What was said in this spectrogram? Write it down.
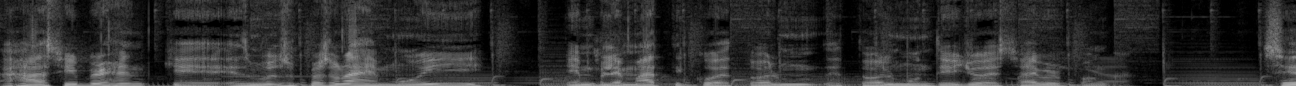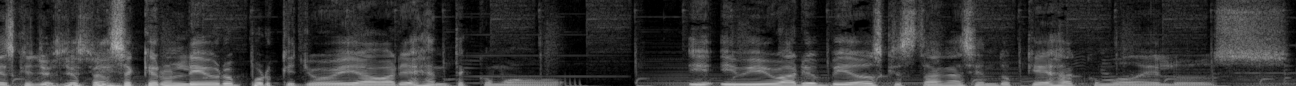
ajá, Silverhand, que es, un personaje muy emblemático de todo el, de todo el mundillo de Cyberpunk. Sí, es que yo, yo pensé que era un libro porque yo veía a varias gente como y, vi varios videos que estaban haciendo queja como de los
